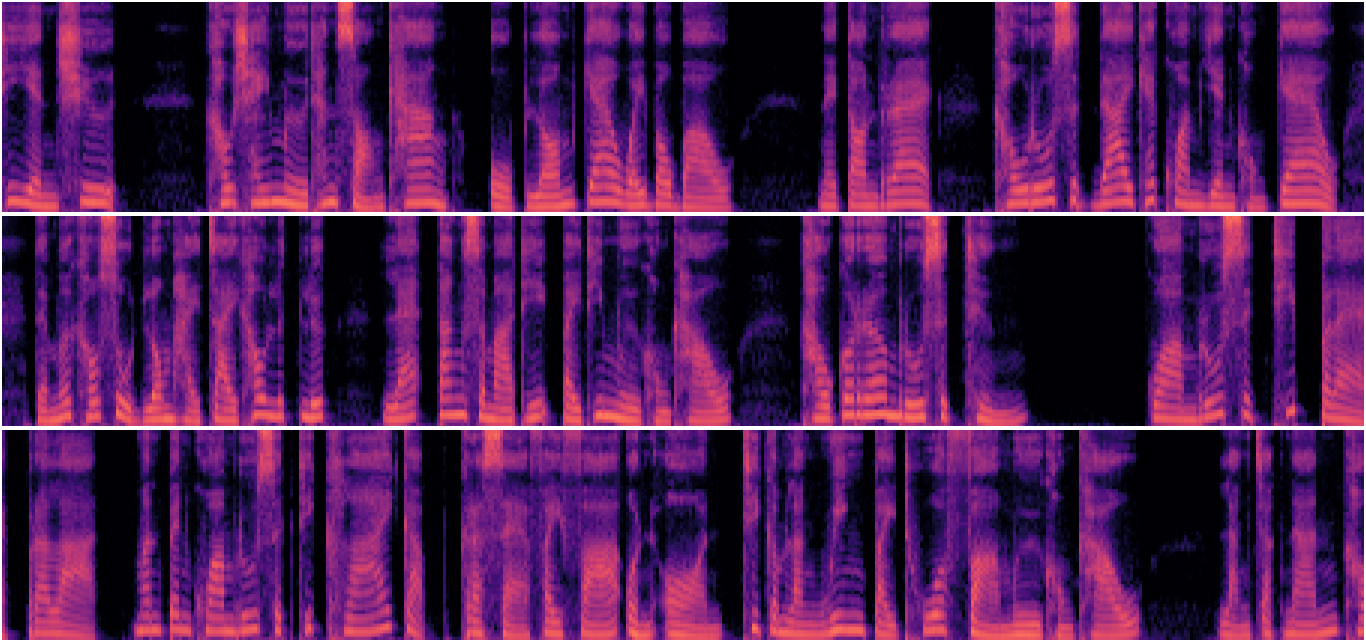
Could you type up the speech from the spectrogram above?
ที่เย็นชืด เขาใช้มือทั้งสองข้างโอบล้อมแก้วไว้เบาๆ ในตอนแรก เขารู้สึกได้แค่ความเย็นของแก้ว แต่เมื่อเขาสูดลมหายใจเข้าลึกๆ และตั้งสมาธิไปที่มือของเขาเเขาก็เริ่มรู้สึกถึง ความรู้สึกที่แปลกประหลาด มันเป็นความรู้สึกที่คล้ายกับกระแสไฟฟ้าอ่อนๆ ที่กำลังวิ่งไปทั่วฝ่ามือของเขา หลังจากนั้นเขา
